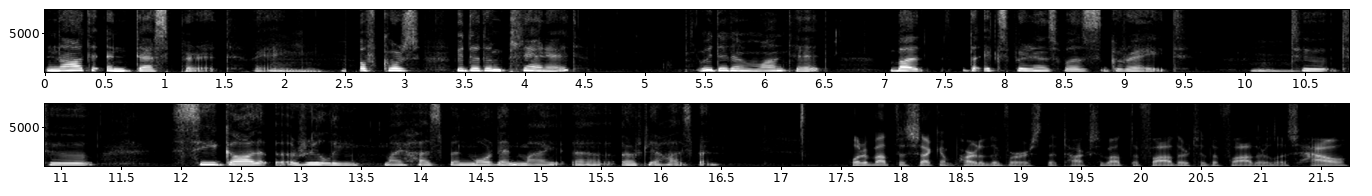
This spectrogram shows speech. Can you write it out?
not in desperate way. Hmm. Mm-hmm. Of course we didn't plan it we didn't want it, but the experience was great hmm. to to see God really my husband more than my uh, earthly husband. What about the second part of the verse that talks about the father to the fatherless? How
